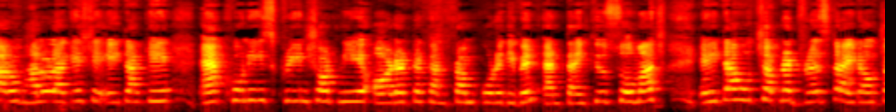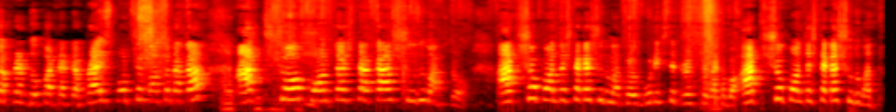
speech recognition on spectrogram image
কারও ভালো লাগে সে এইটাকে এখনই স্ক্রিনশট নিয়ে অর্ডারটা কনফার্ম করে দিবেন and thank you so much এইটা হচ্ছে আপনার ড্রেসটা এটা হচ্ছে আপনার দোপাট্টাটা। প্রাইস পড়ছে কত টাকা? আটশো পঞ্চাশ টাকা শুধুমাত্র। আটশো পঞ্চাশ টাকা শুধুমাত্র বুটিক্সের ড্রেসটা দেখাবো। আটশো পঞ্চাশ টাকা শুধুমাত্র।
